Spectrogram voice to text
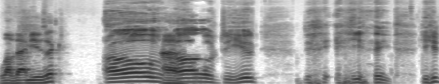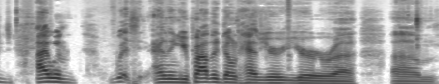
Love that music. Oh, uh, oh, do you, you, you? I would I mean, you probably don't have your your uh, um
